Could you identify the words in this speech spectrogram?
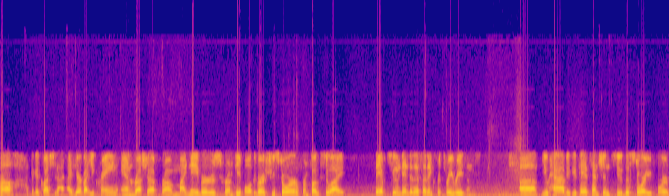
Oh, that's a good question. I, I, hear about Ukraine and Russia from my neighbors, from people at the grocery store, from folks who I they have tuned into this. I think for three reasons. Uh, you have, if you pay attention to this story for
